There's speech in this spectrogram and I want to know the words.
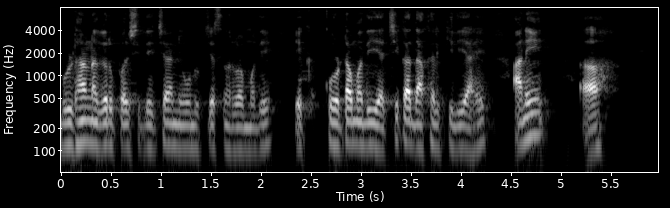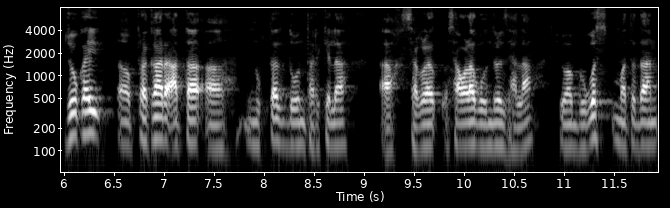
बुलढाणा नगर परिषदेच्या निवडणुकीच्या संदर्भामध्ये एक कोर्टामध्ये याचिका दाखल केली आहे. आणि जो काही प्रकार आता नुकताच दोन तारखेला सगळा सावळा गोंधळ झाला किंवा बोगस मतदान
